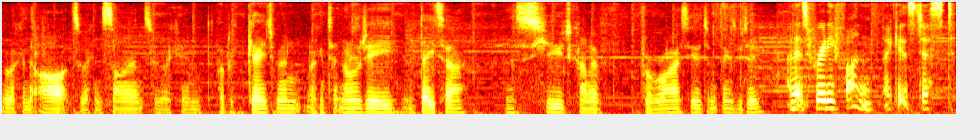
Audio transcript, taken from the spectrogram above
We work in the arts, we work in science, we work in public engagement, we work in technology and data. And there's this huge kind of variety of different things we do. And it's really fun, like it's just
